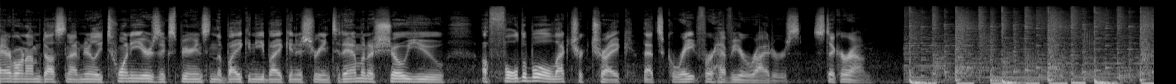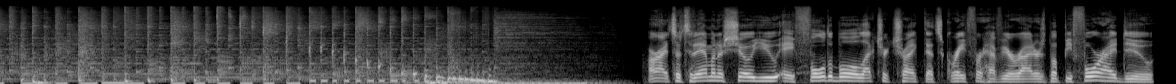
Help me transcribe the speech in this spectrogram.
Hey everyone, I'm Dustin. I have nearly 20 years experience in the bike and e-bike industry and today I'm going to show you a foldable electric trike that's great for heavier riders. Stick around. All right, so today I'm going to show you a foldable electric trike that's great for heavier riders. But before I do,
